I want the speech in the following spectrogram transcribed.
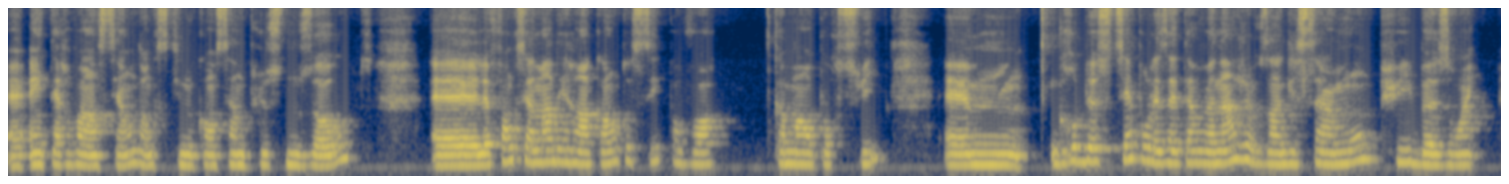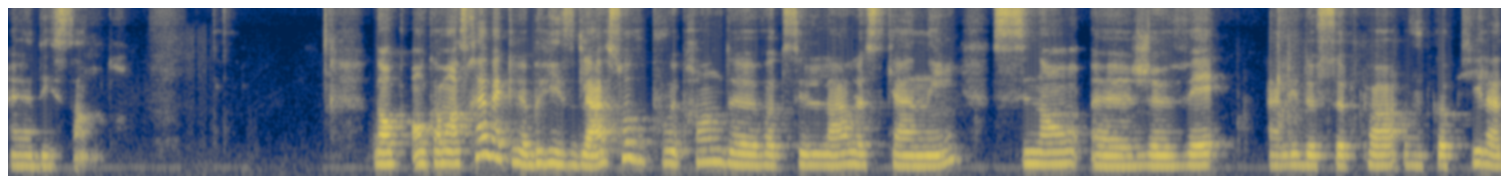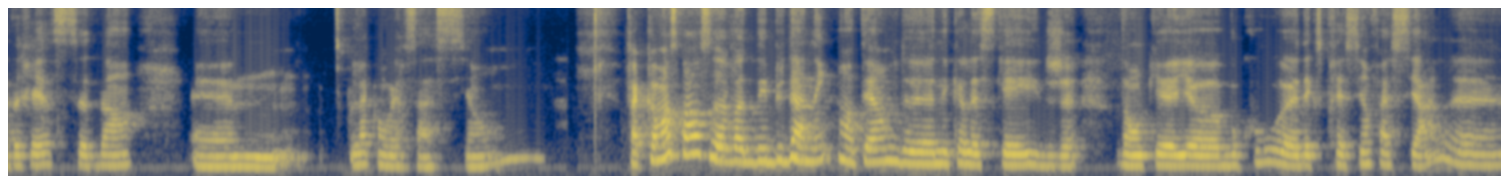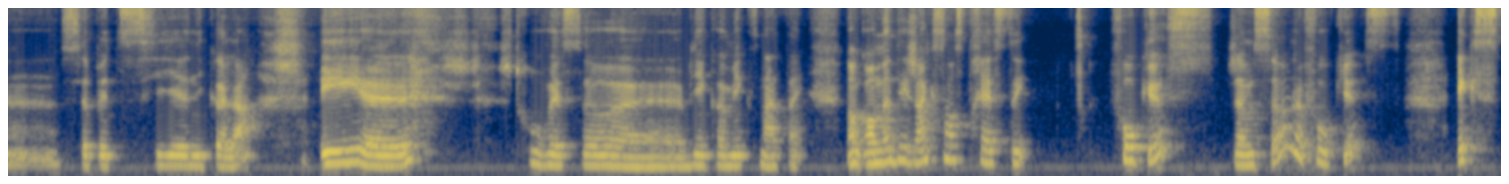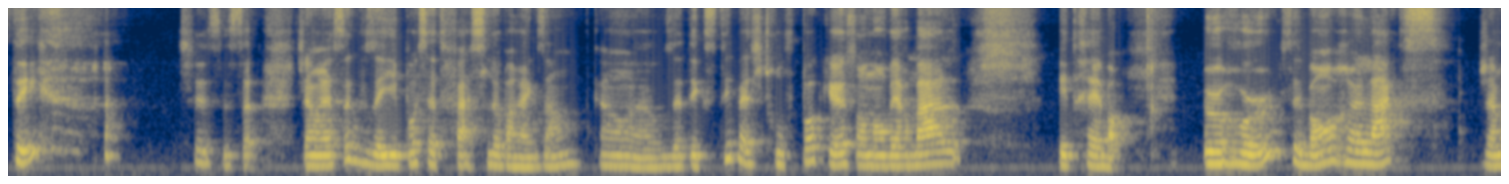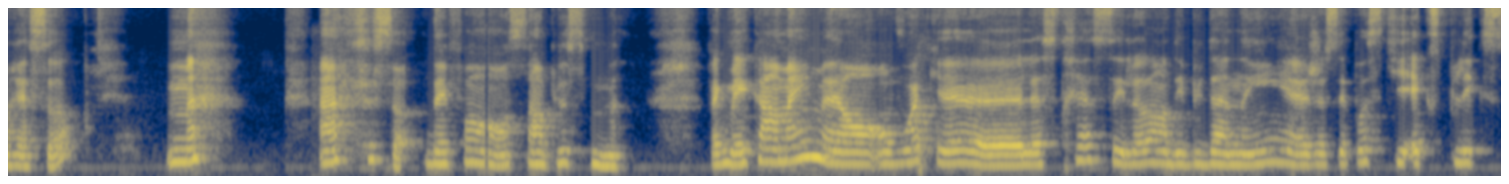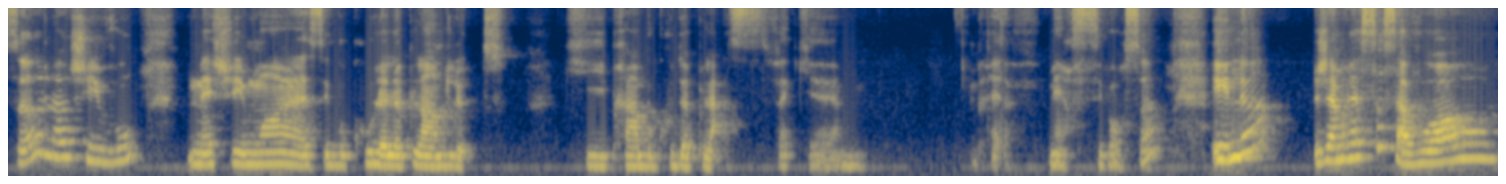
intervention, donc ce qui nous concerne plus nous autres. le fonctionnement des rencontres aussi pour voir comment on poursuit. groupe de soutien pour les intervenants, je vais vous en glisser un mot, puis besoin des centres. Donc, on commencerait avec le brise-glace. Soit vous pouvez prendre votre cellulaire, le scanner. Sinon, euh, je vais aller de ce pas, vous copier l'adresse dans euh, la conversation. Comment se passe euh, votre début d'année en termes de Nicolas Cage? Donc, il y a beaucoup d'expressions faciales, ce petit Nicolas. Et je trouvais ça euh, bien comique ce matin. Donc, on a des gens qui sont stressés. Focus, j'aime ça, le focus. Excité. c'est ça. J'aimerais ça que vous n'ayez pas cette face-là, par exemple, quand euh, vous êtes excité, parce que je trouve pas que son non-verbal est très bon. Heureux, c'est bon. Relax, j'aimerais ça. Hein, c'est ça. Des fois, on se sent plus mais quand même, euh, on, voit que euh, le stress est là en début d'année. Euh, je ne sais pas ce qui explique ça là, chez vous, mais chez moi, c'est beaucoup le, plan de lutte qui prend beaucoup de place. Fait que, bref, merci pour ça. Et là, j'aimerais ça savoir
